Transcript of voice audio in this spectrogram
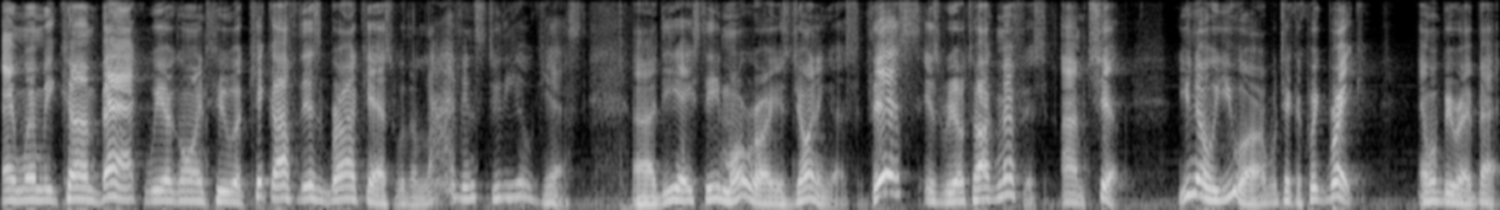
And when we come back, we are going to uh, kick off this broadcast with a live in studio guest. Uh, Steve Mulroy is joining us. This is Real Talk Memphis. I'm Chip. You know who you are. We'll take a quick break and we'll be right back.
